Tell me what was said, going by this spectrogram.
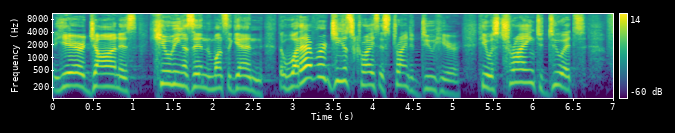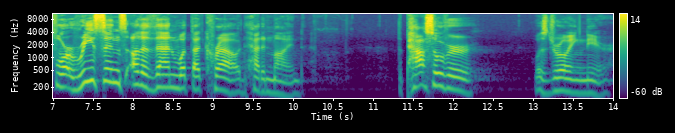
And here John is cueing us in once again that whatever Jesus Christ is trying to do here, he was trying to do it for reasons other than what that crowd had in mind. The Passover was drawing near.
